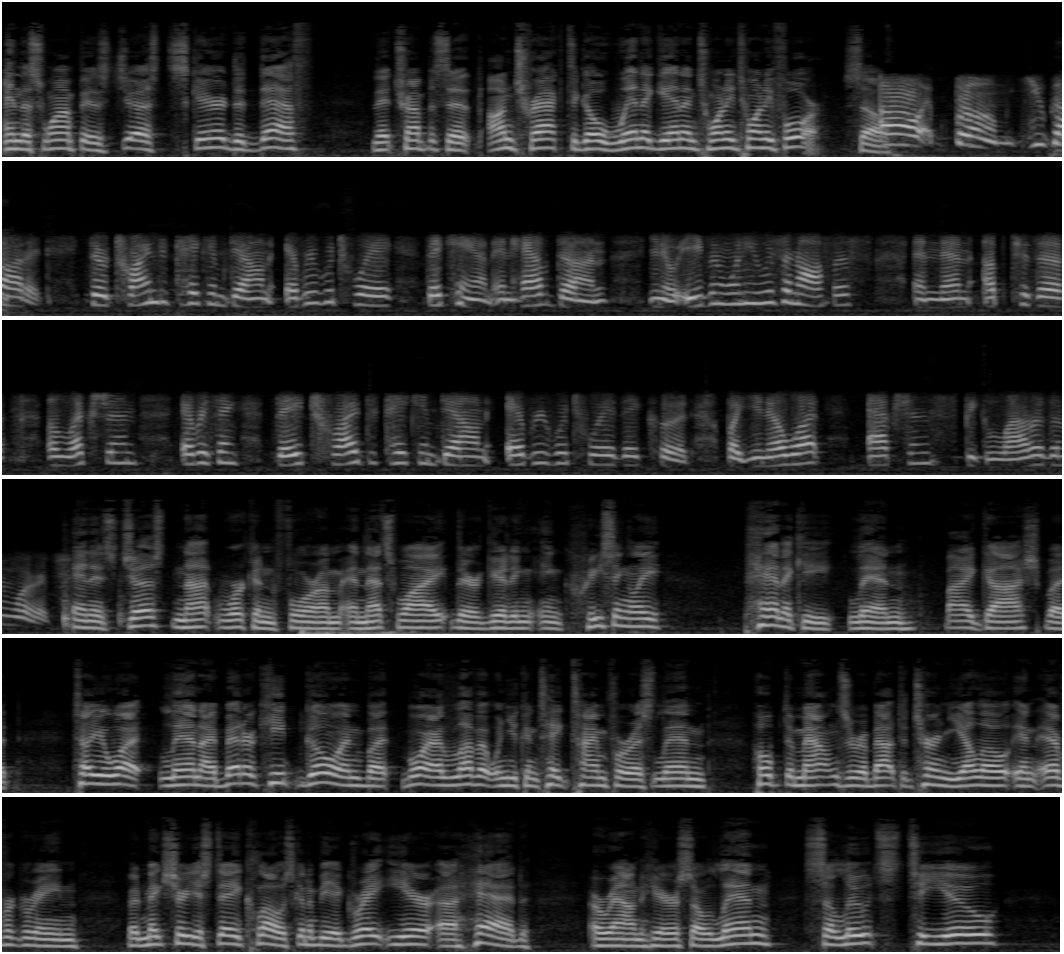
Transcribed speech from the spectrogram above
and the swamp is just scared to death that Trump is uh, on track to go win again in 2024. So Oh, boom! You got it. They're trying to take him down every which way they can, and have done. You know, even when he was in office, and then up to the election, everything. They tried to take him down every which way they could. But you know what? Actions speak louder than words. and it's just not working for them, and that's why they're getting increasingly panicky, Lynn. By gosh, but tell you what, Lynn, I better keep going. But boy, I love it when you can take time for us, Lynn. Hope the mountains are about to turn yellow in evergreen, but make sure you stay close. It's going to be a great year ahead around here. So, Lynn, salutes to you.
